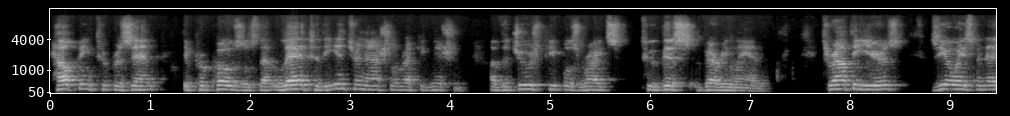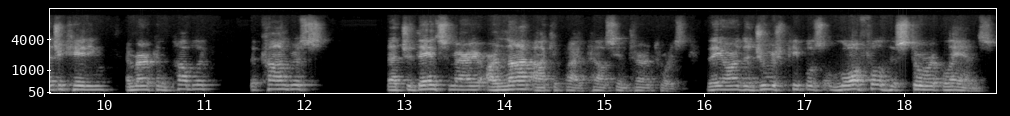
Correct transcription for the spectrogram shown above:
helping to present the proposals that led to the international recognition of the Jewish people's rights to this very land. Throughout the years, ZOA has been educating American public, the Congress, that Judea and Samaria are not occupied Palestinian territories. They are the Jewish people's lawful historic lands.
